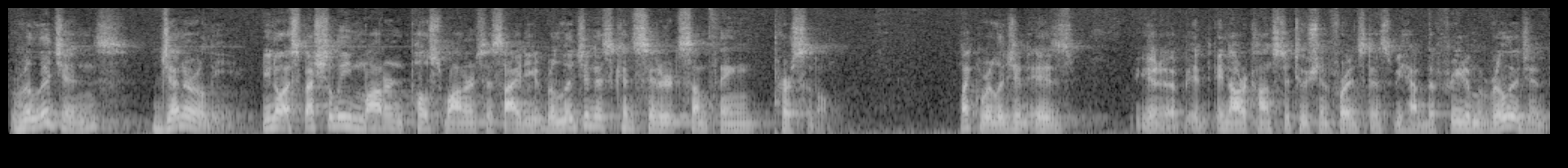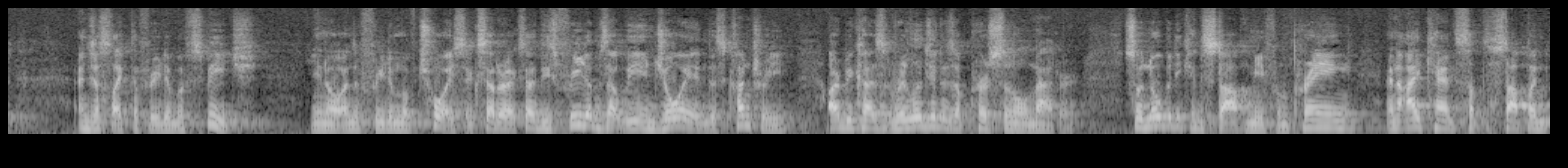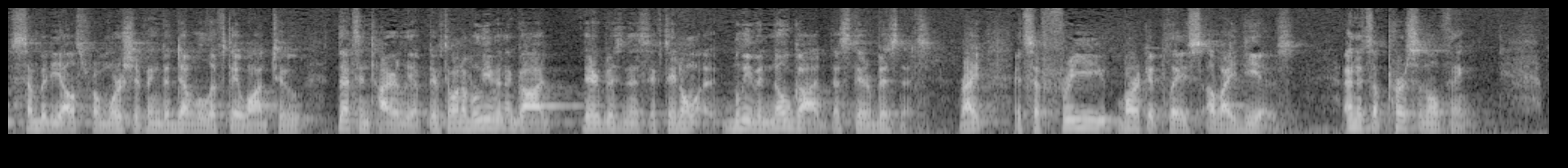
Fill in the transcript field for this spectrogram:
religions generally, you know, especially in modern, postmodern society, religion is considered something personal. Like religion is, you know, in, in our constitution, for instance, we have the freedom of religion, and just like the freedom of speech, you know, and the freedom of choice, etc., etc. These freedoms that we enjoy in this country are because religion is a personal matter. So nobody can stop me from praying, and I can't stop somebody else from worshiping the devil if they want to. That's entirely up. If they want to believe in a God, their business. If they don't believe in no God, that's their business, right? It's a free marketplace of ideas, and it's a personal thing.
